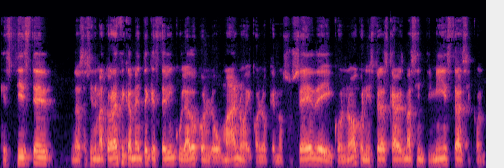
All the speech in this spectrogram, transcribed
que sí esté o sea, cinematográficamente que esté vinculado con lo humano y con lo que nos sucede y con, ¿no? con historias cada vez más intimistas y con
